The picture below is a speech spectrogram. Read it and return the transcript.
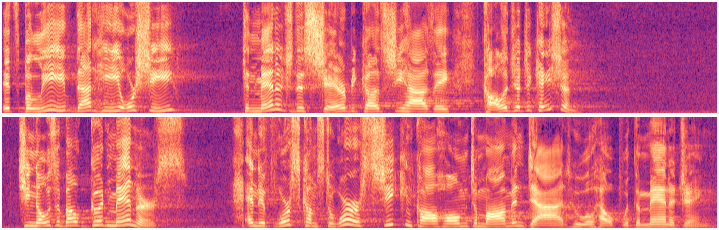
It's believed that he or she can manage this share because she has a college education. She knows about good manners. And if worse comes to worse, she can call home to mom and dad who will help with the managing.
